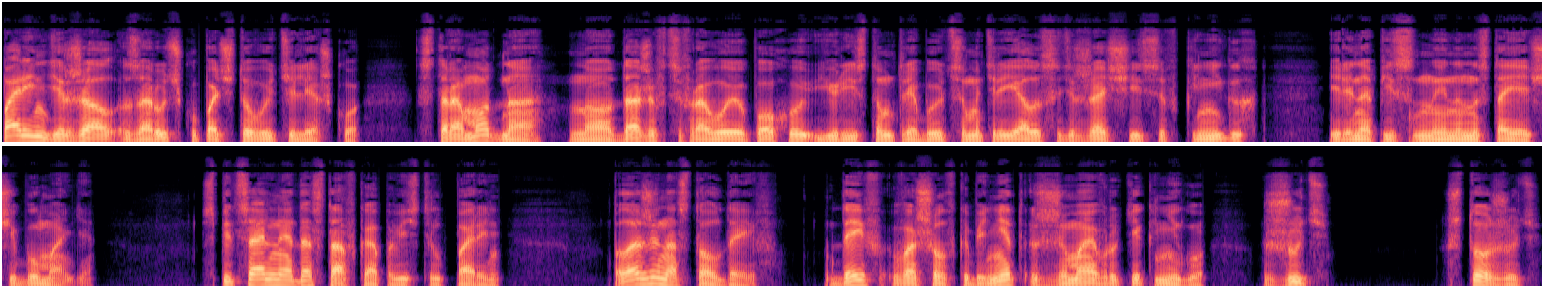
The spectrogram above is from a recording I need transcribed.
Парень держал за ручку почтовую тележку. Старомодно, но даже в цифровую эпоху юристам требуются материалы, содержащиеся в книгах или написанные на настоящей бумаге. «Специальная доставка», — оповестил парень. «Положи на стол, Дэйв». Дэйв вошел в кабинет, сжимая в руке книгу. «Жуть». «Что жуть?»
